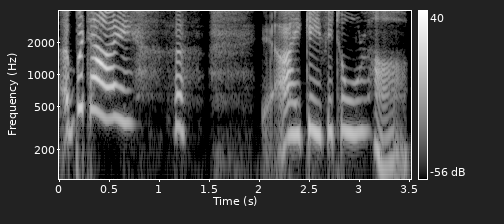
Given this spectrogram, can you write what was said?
but I. I gave it all up.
